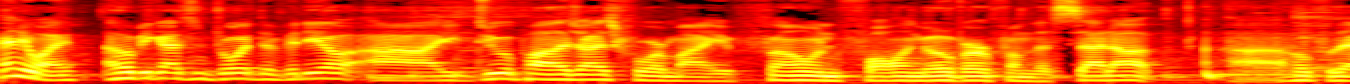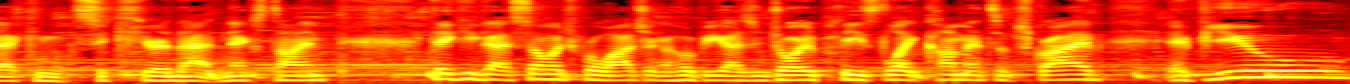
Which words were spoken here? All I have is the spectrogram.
Anyway, I hope you guys enjoyed the video. I do apologize for my phone falling over from the setup. Uh, hopefully I can secure that next time. Thank you guys so much for watching. I hope you guys enjoyed. Please like, comment, subscribe. If you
